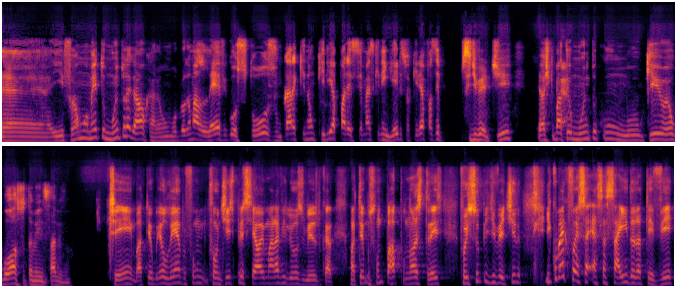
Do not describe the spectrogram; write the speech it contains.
É, e foi um momento muito legal, cara. Um programa leve, gostoso, um cara que não queria aparecer mais que ninguém, ele só queria fazer se divertir. Eu acho que bateu é. muito com o que eu gosto também, sabe? Sim, bateu. Eu lembro, foi um, foi um dia especial e maravilhoso mesmo, cara. Batemos um papo nós três, foi super divertido. E como é que foi essa, essa saída da TV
